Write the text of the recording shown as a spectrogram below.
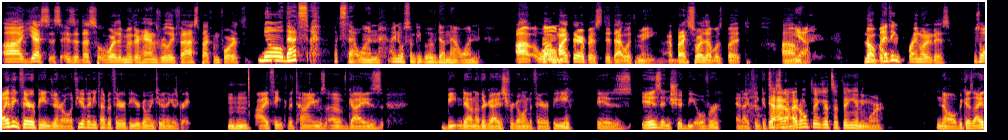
Uh yes. Is, is it that's where they move their hands really fast back and forth? No, that's what's that one? I know some people who've done that one. Uh well, um, my therapist did that with me, uh, but I swear that was but um yeah. No, but I think explain what it is. So I think therapy in general, if you have any type of therapy you're going to, I think is great. Mm-hmm. I think the times of guys beating down other guys for going to therapy is is and should be over. And I think it's yeah. I don't, I don't think it's a thing anymore. No, because I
